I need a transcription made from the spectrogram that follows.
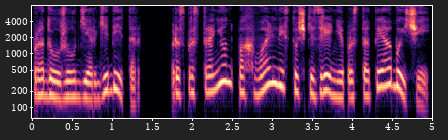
продолжил Герги Биттер, распространен похвальный с точки зрения простоты обычай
